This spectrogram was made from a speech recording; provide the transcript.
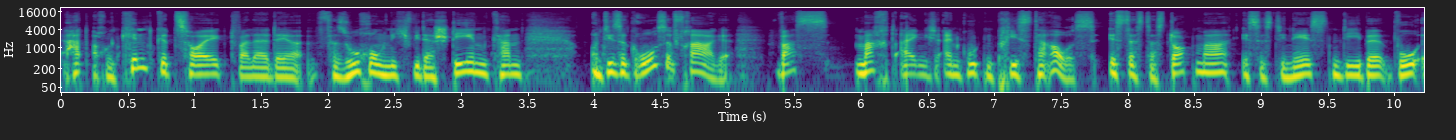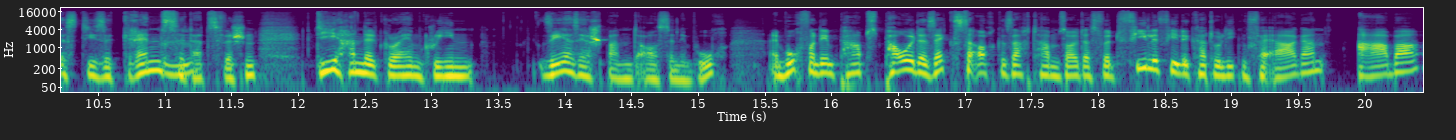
er hat auch ein Kind gezeugt, weil er der Versuchung nicht widerstehen kann. Und diese große Frage, was macht eigentlich einen guten Priester aus? Ist es das Dogma? Ist es die Nächstenliebe? Wo ist diese Grenze mhm. dazwischen? Die handelt Graham Greene sehr, sehr spannend aus in dem Buch. Ein Buch, von dem Papst Paul VI. auch gesagt haben soll, das wird viele, viele Katholiken verärgern, aber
